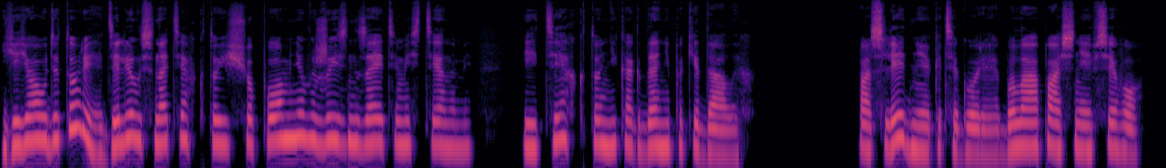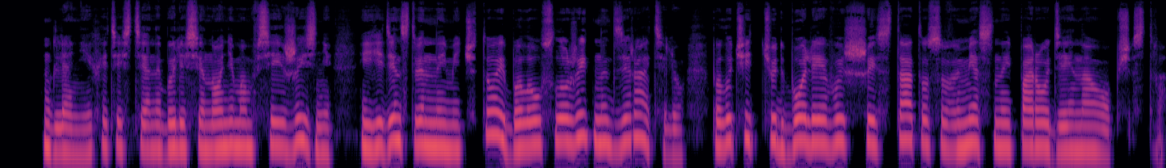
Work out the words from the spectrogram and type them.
Ее аудитория делилась на тех, кто еще помнил жизнь за этими стенами, и тех, кто никогда не покидал их. Последняя категория была опаснее всего. Для них эти стены были синонимом всей жизни, и единственной мечтой было услужить надзирателю, получить чуть более высший статус в местной пародии на общество.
